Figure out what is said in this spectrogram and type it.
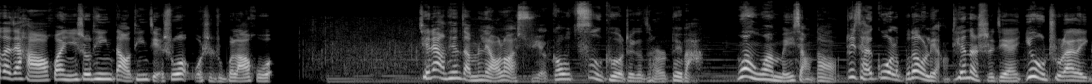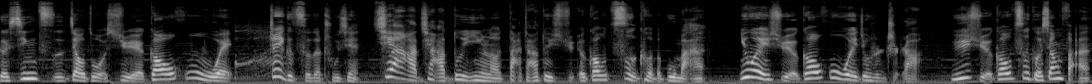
大家好，欢迎收听道听解说，我是主播老虎。前两天咱们聊了“雪糕刺客”这个词儿，对吧？万万没想到，这才过了不到两天的时间，又出来了一个新词，叫做“雪糕护卫”。这个词的出现，恰恰对应了大家对雪糕刺客的不满。因为“雪糕护卫”就是指啊，与“雪糕刺客”相反，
